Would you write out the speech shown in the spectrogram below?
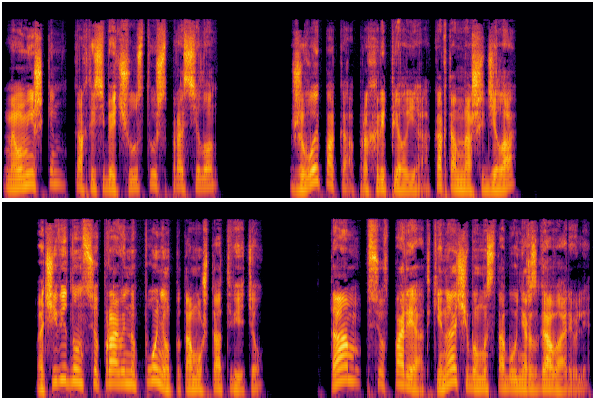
«Ну, Мишкин, как ты себя чувствуешь?» — спросил он. «Живой пока», — прохрипел я. «Как там наши дела?» Очевидно, он все правильно понял, потому что ответил. «Там все в порядке, иначе бы мы с тобой не разговаривали.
